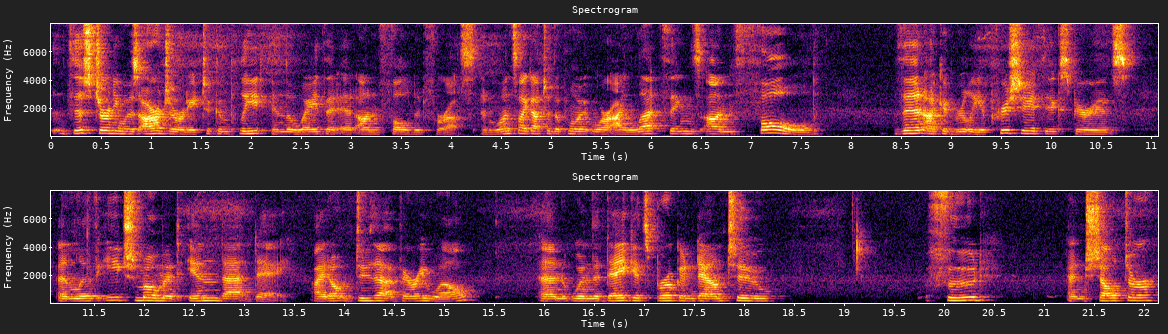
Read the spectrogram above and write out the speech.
this journey was our journey to complete in the way that it unfolded for us. And once I got to the point where I let things unfold, then I could really appreciate the experience and live each moment in that day. I don't do that very well. And when the day gets broken down to food and shelter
